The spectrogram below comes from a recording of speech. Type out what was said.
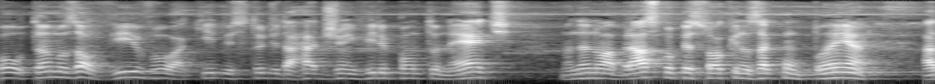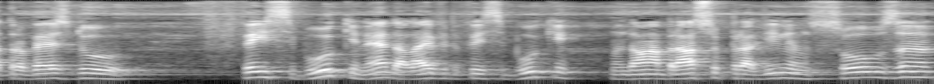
Voltamos ao vivo aqui do estúdio da Rádio Joinville.net, mandando um abraço para o pessoal que nos acompanha através do Facebook, né, da live do Facebook. Mandar um abraço para Lilian Souza,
